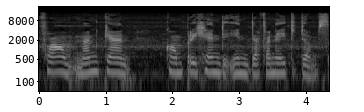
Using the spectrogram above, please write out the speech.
form none can comprehend in definite terms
